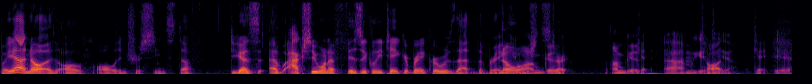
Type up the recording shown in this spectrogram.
but yeah, no, all all interesting stuff. Do you guys uh, actually want to physically take a break, or was that the break? no, I'm good. start? I'm good. Okay. i'm good Todd? Okay. yeah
